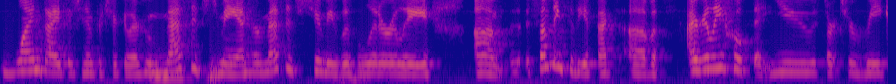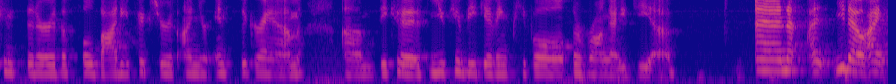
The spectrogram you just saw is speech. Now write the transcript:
one dietitian in particular who messaged me, and her message to me was literally um, something to the effect of, "I really hope that you start to reconsider the full body pictures on your Instagram um, because you can be giving people the wrong idea." And I, you know, I,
